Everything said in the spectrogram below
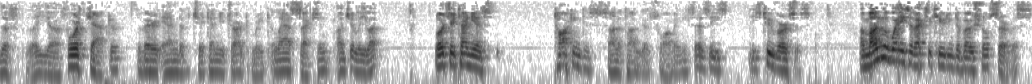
the, the uh, fourth chapter, the very end of Chaitanya Charitamrita, the last section, Antya-lila, Lord Chaitanya is talking to Sanatana Goswami, he says these, these two verses. Among the ways of executing devotional service,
